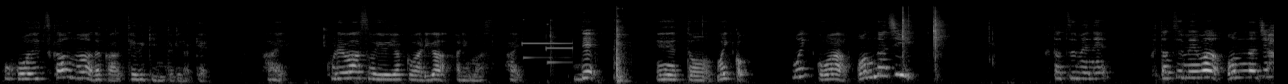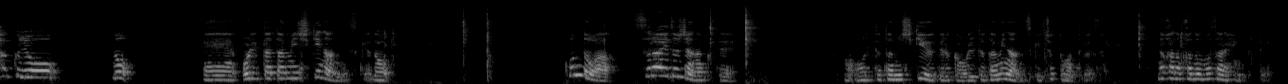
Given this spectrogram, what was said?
歩行で使うのはだから手引きの時だけ。はい。これはそういう役割があります。はい。でえっ、ともう一個。もう一個は同じ2つ目ね。2つ目は同じ白状の、えー折りたたみ式なんですけど今度はスライドじゃなくて、まあ、折りたたみ式言うてるか折りたたみなんですけどちょっと待ってくださいね。なかなか伸ばされへんくて。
